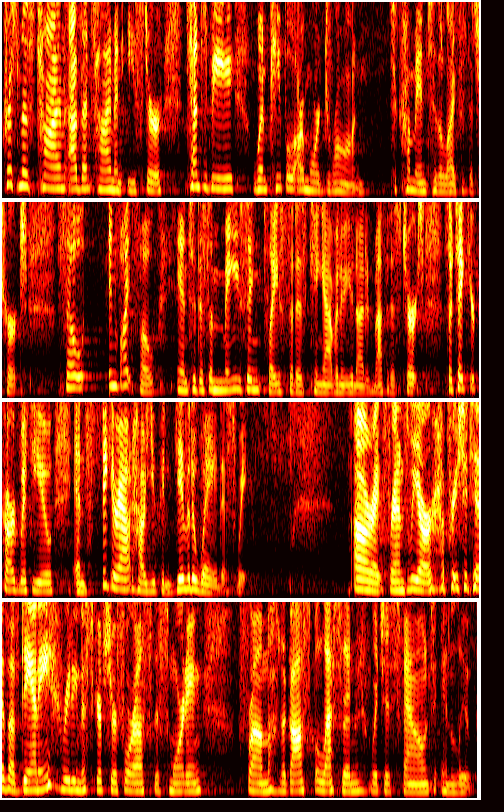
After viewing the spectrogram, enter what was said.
Christmas time, Advent time, and Easter tend to be when people are more drawn to come into the life of the church. So invite folk into this amazing place that is King Avenue United Methodist Church. So take your card with you and figure out how you can give it away this week. All right, friends, we are appreciative of Danny reading the scripture for us this morning from the gospel lesson, which is found in Luke.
